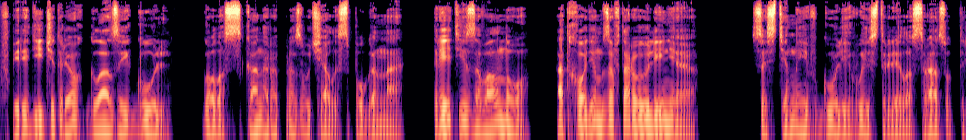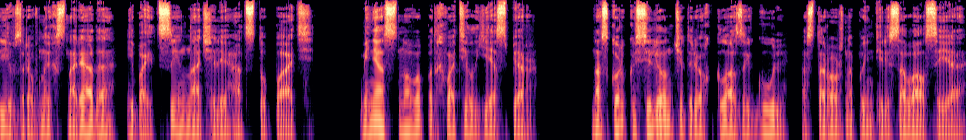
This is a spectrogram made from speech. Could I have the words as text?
«Впереди четырехглазый гуль!» Голос сканера прозвучал испуганно. «Третий за волну! Отходим за вторую линию!» Со стены в гулей выстрелило сразу три взрывных снаряда, и бойцы начали отступать. Меня снова подхватил Еспер. «Насколько силен четырехглазый гуль?» — осторожно поинтересовался я.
